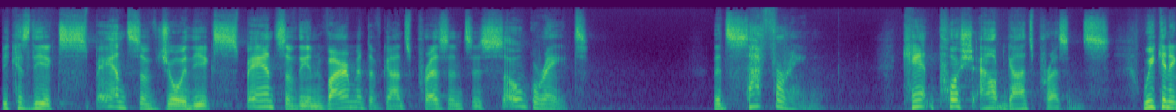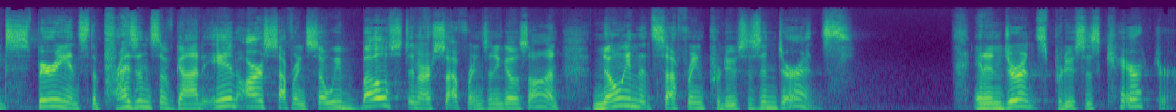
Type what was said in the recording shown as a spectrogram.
Because the expanse of joy, the expanse of the environment of God's presence is so great that suffering can't push out God's presence. We can experience the presence of God in our suffering. So we boast in our sufferings. And he goes on, knowing that suffering produces endurance. And endurance produces character.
